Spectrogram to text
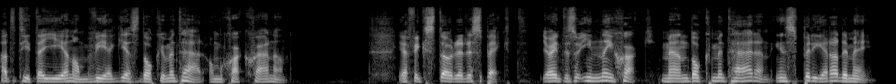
att titta igenom VGs dokumentär om schackstjärnan. Jag fick större respekt. Jag är inte så inne i schack, men dokumentären inspirerade mig,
